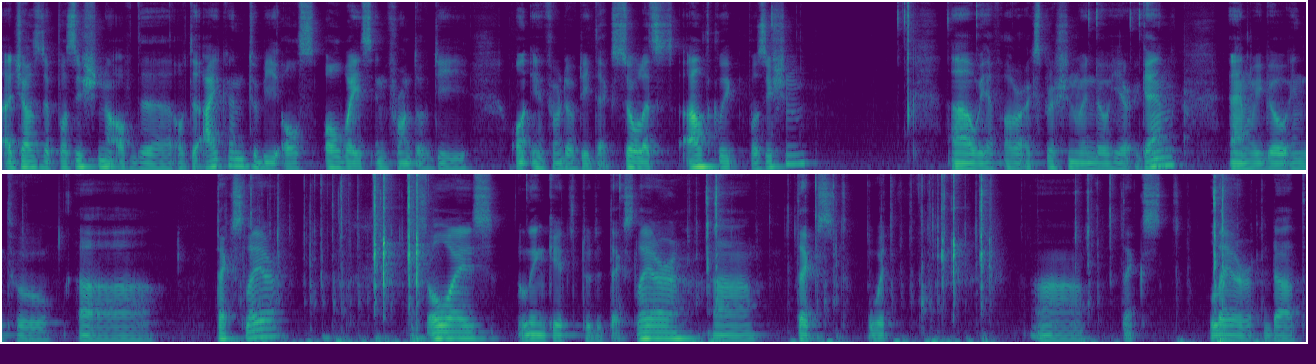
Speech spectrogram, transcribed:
adjust the position of the of the icon to be also always in front of the in front of the text. So let's alt click position. Uh, we have our expression window here again, and we go into uh, text layer as always, link it to the text layer, uh, text with uh, text layer dot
